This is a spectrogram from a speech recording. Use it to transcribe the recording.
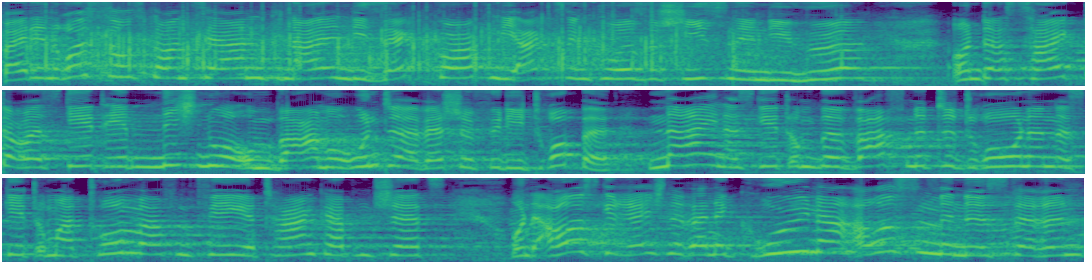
Bei den Rüstungskonzernen knallen die Sektkorken, die Aktienkurse schießen in die Höhe. Und das zeigt doch, es geht eben nicht nur um warme Unterwäsche für die Truppe. Nein, es geht um bewaffnete Drohnen, es geht um atomwaffenfähige Tarnkappenjets. Und ausgerechnet eine grüne Außenministerin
